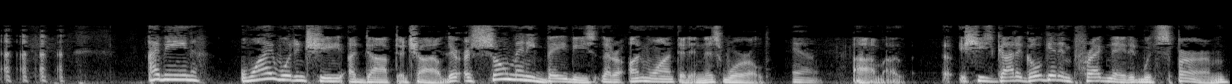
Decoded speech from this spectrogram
I mean, why wouldn't she adopt a child? There are so many babies that are unwanted in this world. Yeah. Um, uh, she's got to go get impregnated with sperm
